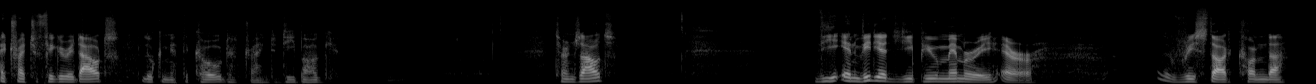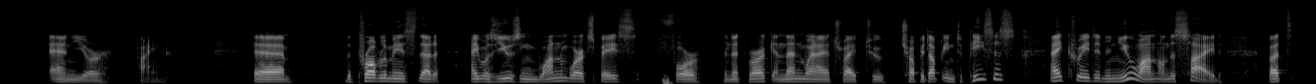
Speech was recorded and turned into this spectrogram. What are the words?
I tried to figure it out, looking at the code, trying to debug. Turns out the NVIDIA GPU memory error. Restart Conda and you're fine. Uh, the problem is that I was using one workspace for the network and then when I tried to chop it up into pieces, I created a new one on the side. But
